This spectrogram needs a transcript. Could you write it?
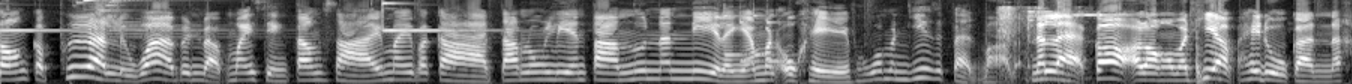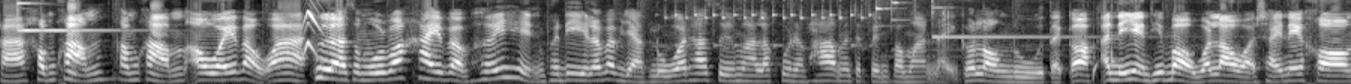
ร้องกับเพื่อน หรือว่าเป็นแบบไม่เสียงตามสายไม่ประกาศตามโรงเรียนตามนู่นนั่นนี่อะไรเงี้ยมันโอเค เพราะว่ามัน28 บาทอะนั่นแหละก็เอาลองเอามาเทียบให้ดูกันนะคะขำๆขำๆเอาไว้แบบว่าเผื่อสมมุติว่าใครแบบเฮ้ยเห็นพอดีแล้วแบบอยากรู้ว่าถ้าซื้อมาแล้วคุณภาพมันจะเป็นประมาณไหนก็ลองดู แต่ก็อันนี้อย่างที่บอกว่าเราอะใช้ในคอม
